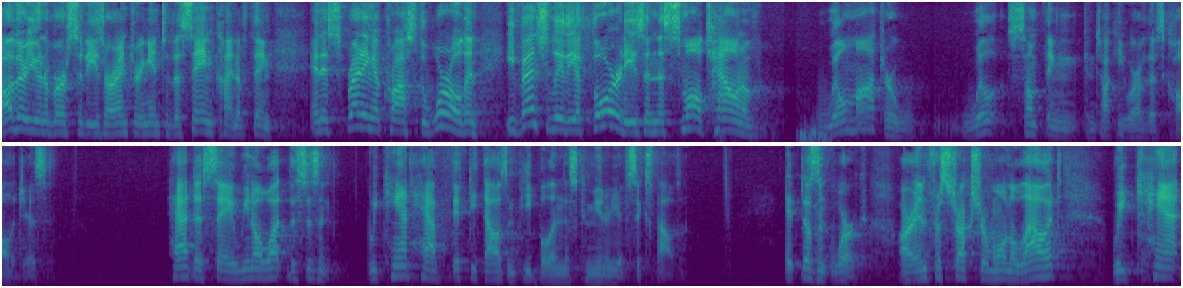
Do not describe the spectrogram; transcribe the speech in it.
Other universities are entering into the same kind of thing. And it's spreading across the world. And eventually, the authorities in this small town of Wilmot or Will something Kentucky, wherever this college is, had to say, you know what, this isn't, we can't have 50,000 people in this community of 6,000. It doesn't work. Our infrastructure won't allow it. We can't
